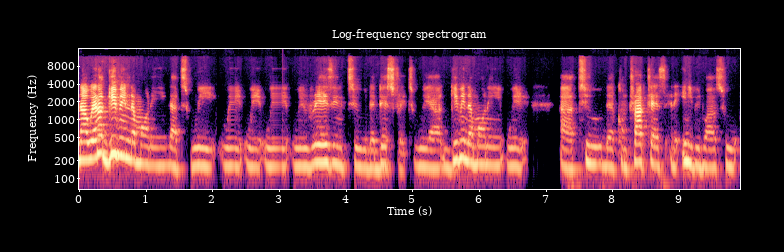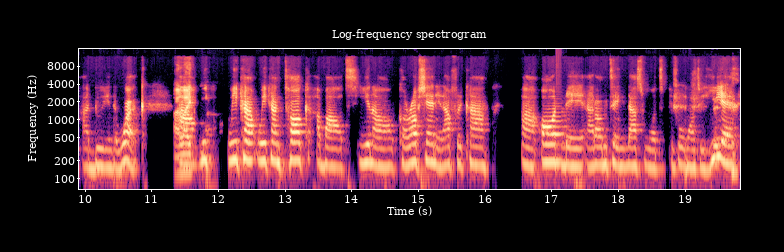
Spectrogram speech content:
Now we're not giving the money that we we we we, we raise into the district. We are giving the money we uh, to the contractors and the individuals who are doing the work. I like uh, we, we can we can talk about you know corruption in Africa uh, all day. I don't think that's what people want to hear.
